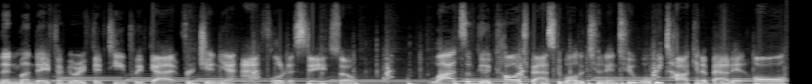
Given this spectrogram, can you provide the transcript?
And then Monday, February 15th, we've got Virginia at Florida State. So lots of good college basketball to tune into. We'll be talking about it all.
